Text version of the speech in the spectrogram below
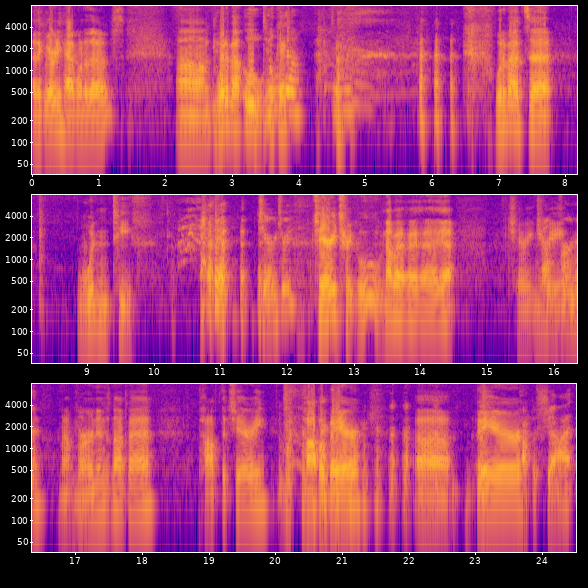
think we already have one of those. Um, What about ooh? Do okay. we though? Do we? What about uh, wooden teeth? Cherry tree, Cherry tree. Ooh, not bad. Uh, uh, yeah. Cherry tree. Mount Vernon. Mount Vernon's not bad. Pop the cherry. Pop a bear. Uh, bear. Pop a shot.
